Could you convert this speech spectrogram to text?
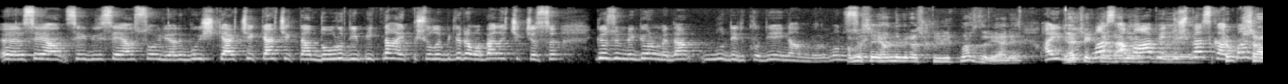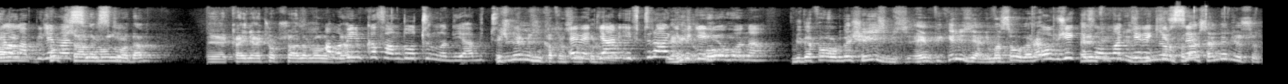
e, Seyhan, sevgili Seyhan Soylu yani bu iş gerçek gerçekten doğru deyip ikna etmiş olabilir ama ben açıkçası gözümle görmeden bu dedikoduya inanmıyorum. Onu Ama söyleyeyim. Seyhan da biraz kul yutmazdır yani. Hayır, Gerçekten yutmaz ama abi e, düşmez kalkmaz çok sağlam, Allah, bilemezsiniz Çok sağlam ki. E, kaynağı çok sağlam olmadan. Ama benim kafamda oturmadı ya bir türlü. Hiçbirimizin kafasına Evet oturmuyor. yani iftira Ya gibi geliyor o- bana. Bir defa orada şeyiz biz, hemfikiriz yani masa olarak. Objektif hemfikiriz. olmak Bilmiyorum gerekirse- Pınar sen ne diyorsun?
